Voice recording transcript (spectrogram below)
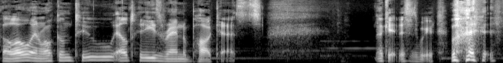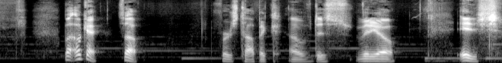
Hello and welcome to LTD's Random Podcasts. Okay, this is weird, but but okay. So, first topic of this video is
